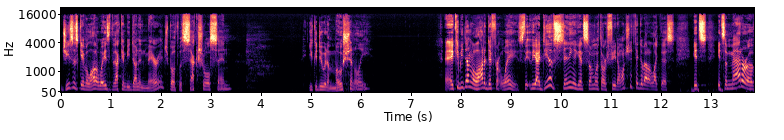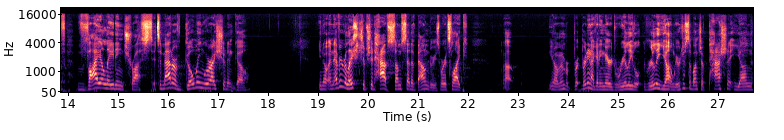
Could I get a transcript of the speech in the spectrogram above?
Jesus gave a lot of ways that that can be done in marriage, both with sexual sin. You could do it emotionally. it can be done in a lot of different ways. The, the idea of sinning against someone with our feet, I want you to think about it like this it's, it's a matter of violating trust, it's a matter of going where I shouldn't go. You know, and every relationship should have some set of boundaries where it's like, uh, you know, remember Brittany and I getting married really, really young. We were just a bunch of passionate young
